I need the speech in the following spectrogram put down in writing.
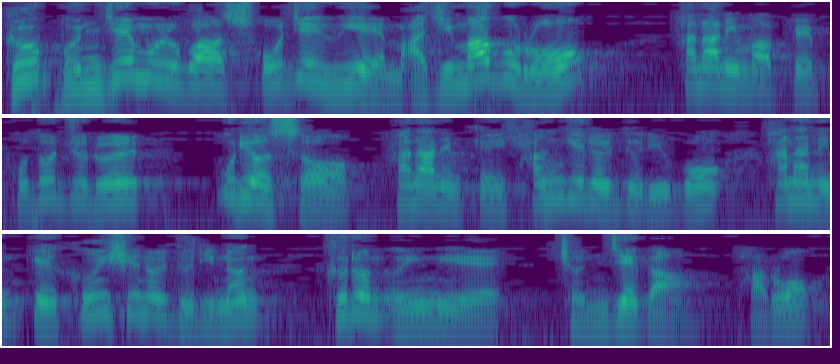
그 번제물과 소제 위에 마지막으로 하나님 앞에 포도주를 뿌려서 하나님께 향기를 드리고 하나님께 헌신을 드리는 그런 의미의 전제가 바로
